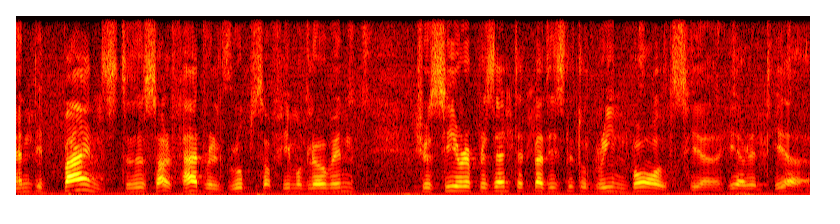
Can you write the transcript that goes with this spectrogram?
And it binds to the sulfhydryl groups of hemoglobin, which you see represented by these little green balls here, here and here.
